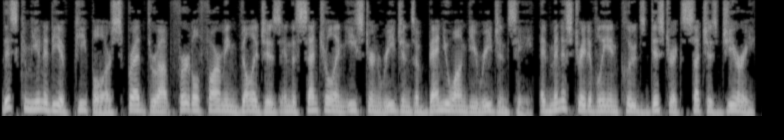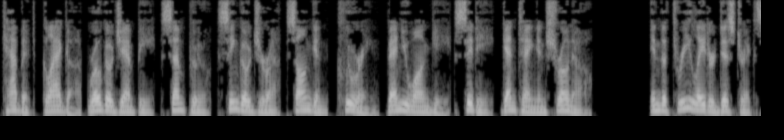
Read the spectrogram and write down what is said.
This community of people are spread throughout fertile farming villages in the central and eastern regions of Banyuwangi Regency. Administratively includes districts such as Jiri, Kabut, Glagah, Rogojampi, Sempu, Singojuruh, Songgon, Cluring, Banyuwangi City, Genteng and Srono. In the three later districts,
